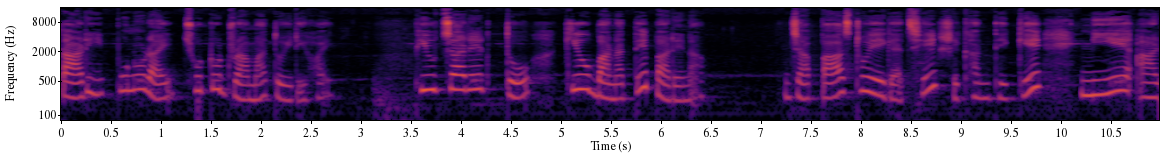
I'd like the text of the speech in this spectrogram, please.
তারই পুনরায় ছোট ড্রামা তৈরি হয়। ফিউচারের তো কেউ বানাতে পারে না। যা পাস্ট হয়ে গেছে, সেখান থেকে নিয়ে আর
